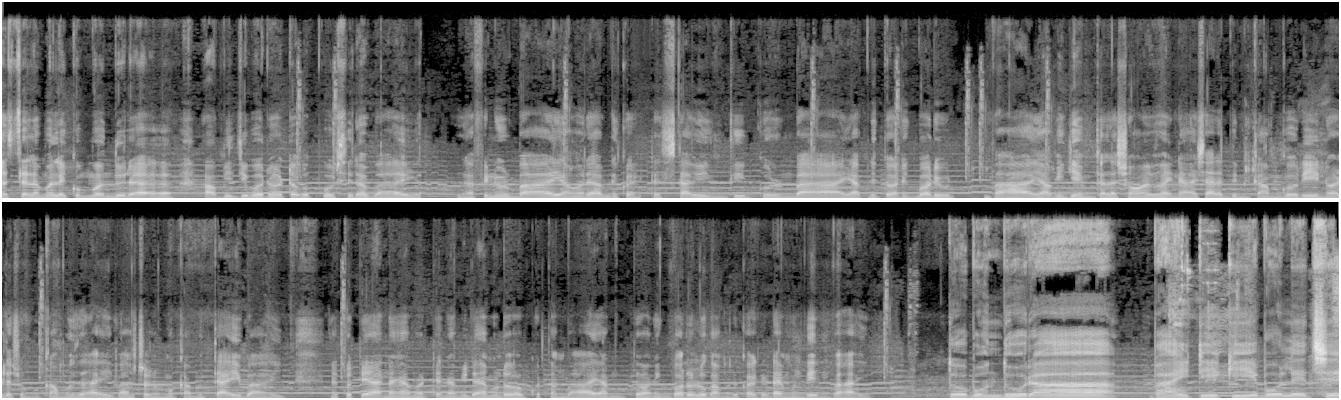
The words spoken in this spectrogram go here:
আসসালামু আলাইকুম বন্ধুরা। আমি জীবন অটক পড়ছি না ভাই। রাফিনুর ভাই, আমার আপনি কয়েকটা স্কাইং গিভ করুন ভাই। আপনি তো অনেক বড় ভাই, আমি গেম খেলার সময় পাই না, সারাদিন কাম করি, নয়টার সময় কামও যাই, পাঁচটার সময় কামে তাই ভাই। এত টেয়া নাই আমার টেন আমি ডায়মন্ড অভাব করতাম ভাই। আপনি তো অনেক বড় লোক আমার কয়েকটা ডায়মন্ড দিন ভাই। তো বন্ধুরা ভাইটি কি বলেছে?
